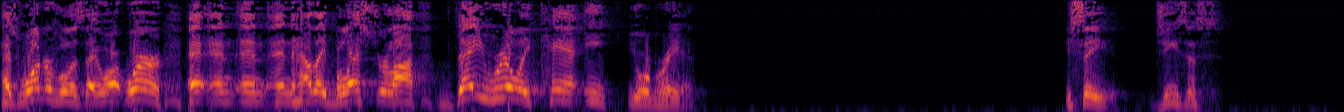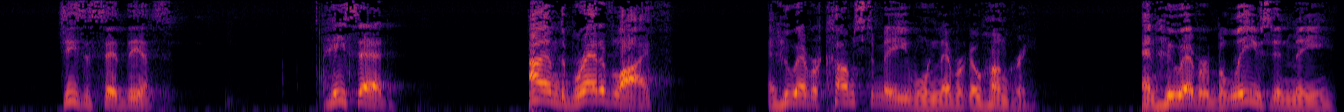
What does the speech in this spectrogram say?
as wonderful as they were, and, and, and how they blessed your life, they really can't eat your bread. You see, Jesus, Jesus said this. He said, I am the bread of life and whoever comes to me will never go hungry and whoever believes in me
